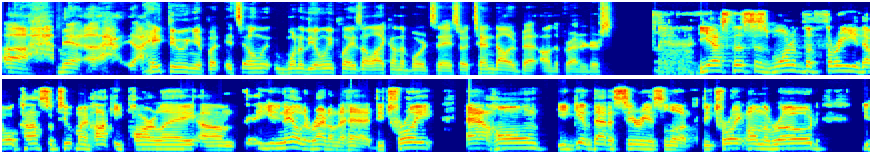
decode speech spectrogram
uh, man, uh, I hate doing it, but it's only one of the only plays I like on the board today. So a ten dollar bet on the Predators. Yes, this is one of the three that will constitute my hockey parlay. Um, you nailed it right on the head. Detroit at home, you give that a serious look. Detroit on the road, you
